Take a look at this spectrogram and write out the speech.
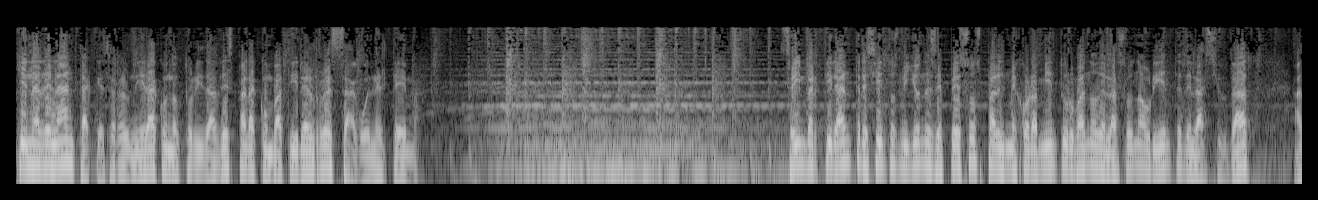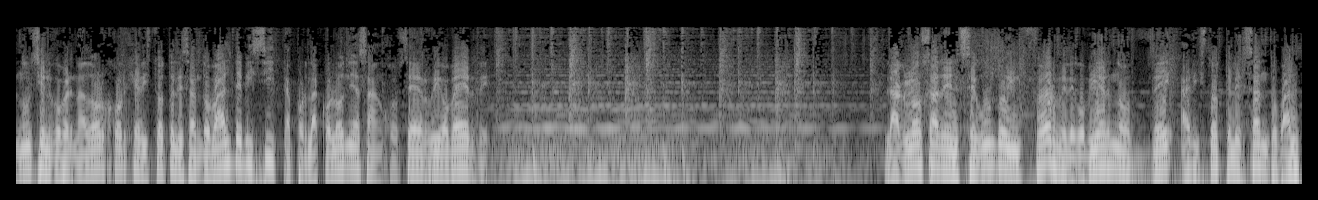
quien adelanta que se reunirá con autoridades para combatir el rezago en el tema. Se invertirán 300 millones de pesos para el mejoramiento urbano de la zona oriente de la ciudad, anuncia el gobernador Jorge Aristóteles Sandoval de visita por la colonia San José Río Verde. La glosa del segundo informe de gobierno de Aristóteles Sandoval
